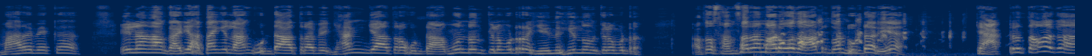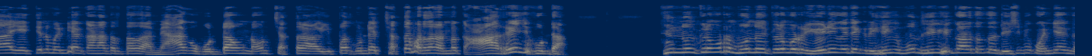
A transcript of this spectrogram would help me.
ಮಾರಬೇಕ? ಇಲ್ಲ, ನಾವು ಗಾಡಿ ಹತ್ತಂಗಿಲ್ಲ, ಹಂಗ ಹುಡ್ಡ ಆತರ ಬೇಕು ಹೆಂಗ್ ಆತರ ಹುಡ್ಡ? ಮುಂದೊಂದು ಕಿಲೋಮೀಟರ್, ಹಿಂದ್, ಹಿಂದೊಂದು ಕಿಲೋಮೀಟರ್. ಅಥವಾ ಸಂಸಾರ ಮಾಡ್ಬೋದು ಆಟ ದೊಡ್ಡ ಹುಡ್ಡ ರೀ. ಟ್ರ್ಯಾಕ್ಟರ್ ತವಾಗ ಎತ್ತಿನ ಮಂಡಿ ಹಂಗ ಕಾಣತಿರ್ತದ. ಮ್ಯಾಗ ಹುಡ್ಡ ಅವ್ನ ಅವ್ನ ಛತ್ರ, ಇಪ್ಪತ್ತು ಗುಂಡೆ ಛತ್ತ ಬಡ್ದಾರ ಅನ್ಬೇಕು. ಆ ರೇಂಜ್ ಹುಡ್ಡ. ಹಿಂದೊಂದು ಕಿಲೋಮೀಟರ್, ಮುಂದೊಂದು ಕಿಲೋಮೀಟರ್, ಏಡಿ ಐತಕ್ರಿ ಹಿಂಗ್, ಮುಂದ್ ಹಿಂಗ್, ಹಿಂಗೆ ಕಾಣತದ ಡಿ ಸಿ ಬಿ ಕೊಂಡಿ ಹಂಗ.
